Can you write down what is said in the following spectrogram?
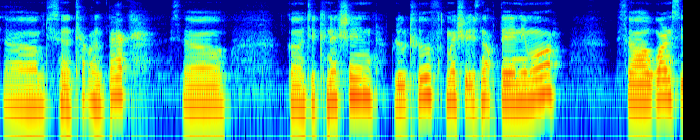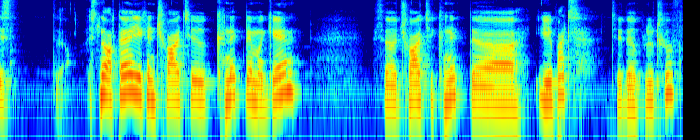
So I'm just going to tap on back. So go into connection Bluetooth. Make sure it's not there anymore. So once it's it's not there you can try to connect them again. So try to connect the earbuds to the Bluetooth.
